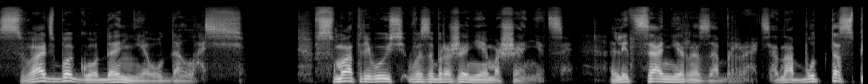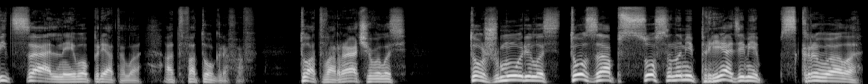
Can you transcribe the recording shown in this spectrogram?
свадьба года не удалась. Всматриваюсь в изображение мошенницы. Лица не разобрать. Она будто специально его прятала от фотографов. То отворачивалась, то жмурилась, то за обсосанными прядями скрывала.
